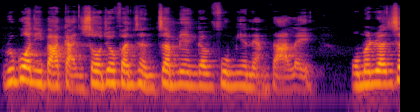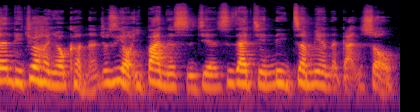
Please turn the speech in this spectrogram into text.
如果你把感受就分成正面跟负面两大类，我们人生的确很有可能就是有一半的时间是在经历正面的感受，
